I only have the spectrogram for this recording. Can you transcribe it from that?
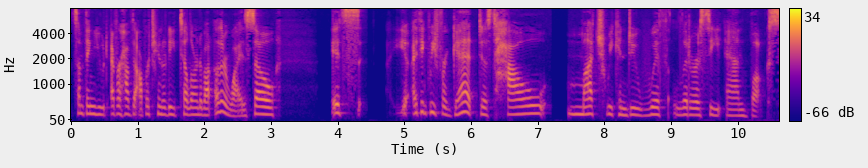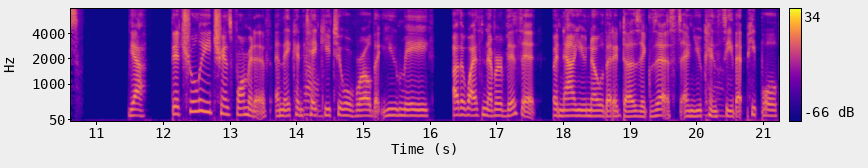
something you'd ever have the opportunity to learn about otherwise. So it's I think we forget just how much we can do with literacy and books. Yeah, they're truly transformative and they can yeah. take you to a world that you may otherwise never visit, but now you know that it does exist and you can yeah. see that people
